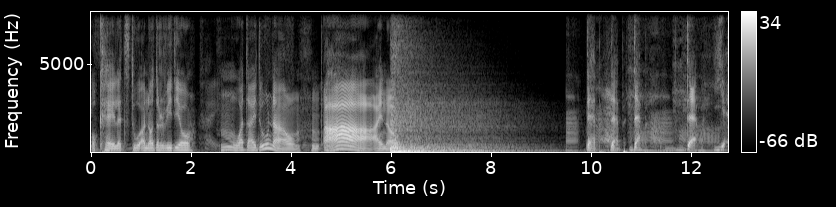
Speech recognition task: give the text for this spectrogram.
Okay, let's do another video. Hmm, what I do now? Hmm. Ah, I know. Dab, dab, dab, dab. Yeah,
